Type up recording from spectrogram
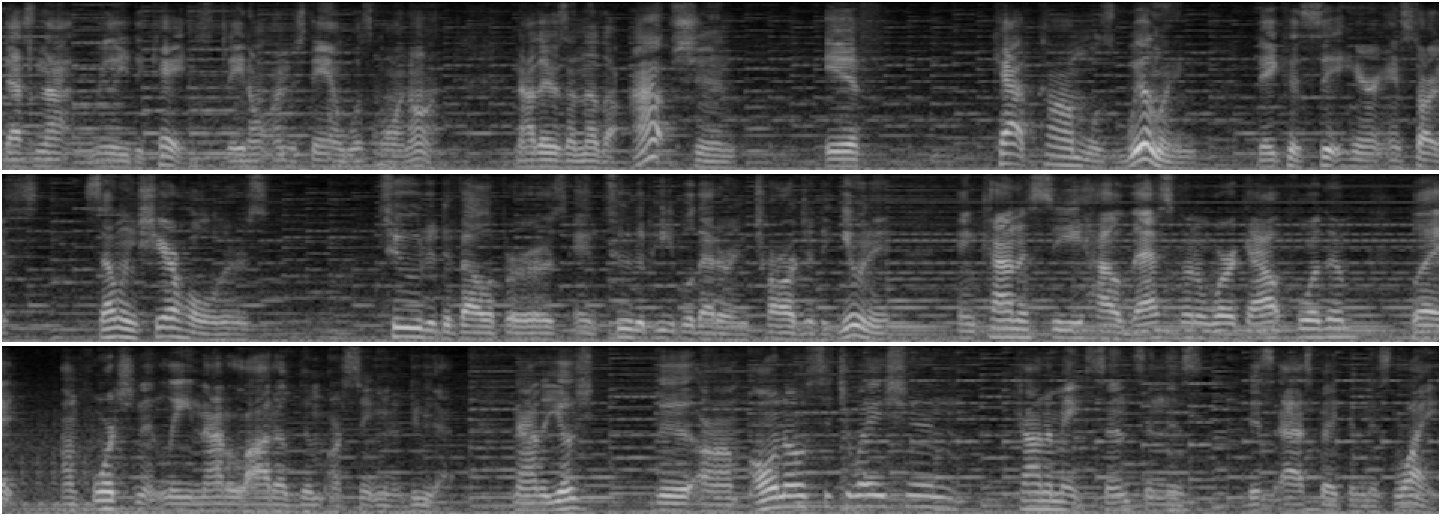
that's not really the case. They don't understand what's going on. Now, there's another option. If Capcom was willing, they could sit here and start selling shareholders to the developers and to the people that are in charge of the unit and kind of see how that's going to work out for them. But unfortunately, not a lot of them are seeming to do that. Now, the Yoshi, the um, Ono situation kind of makes sense in this this aspect in this light.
